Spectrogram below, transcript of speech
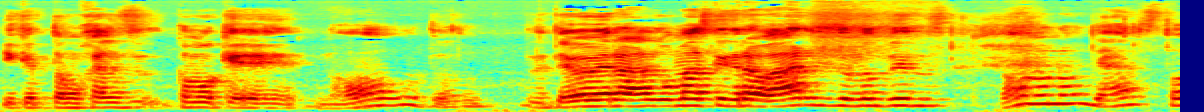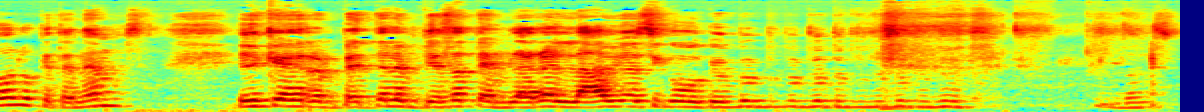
Y que Tom Hanks como que, no, debe haber algo más que grabar, no, no, no, ya es todo lo que tenemos. Y que de repente le empieza a temblar el labio así como que... Entonces,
